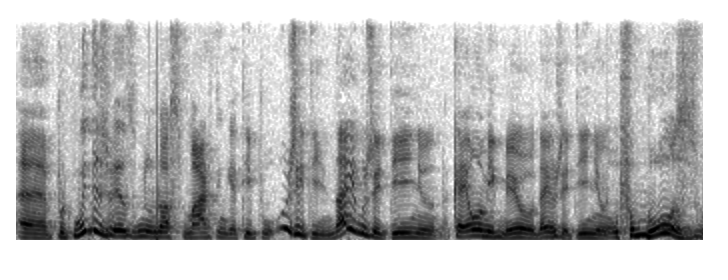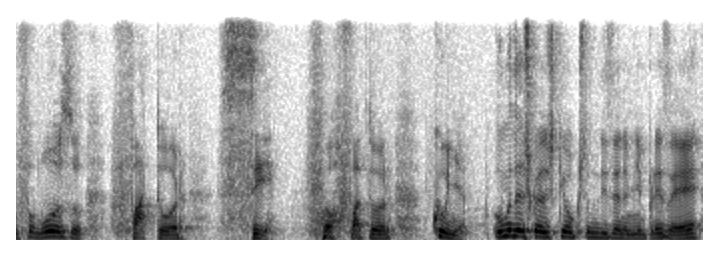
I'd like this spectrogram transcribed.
Uh, porque muitas vezes no nosso marketing é tipo um jeitinho, dai um jeitinho, que é um amigo meu, dai um jeitinho. O famoso, o famoso fator C, o fator cunha. Uma das coisas que eu costumo dizer na minha empresa é,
